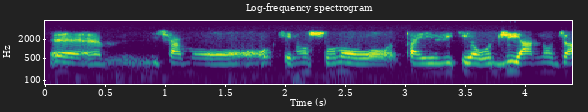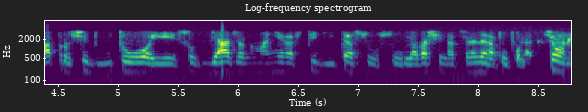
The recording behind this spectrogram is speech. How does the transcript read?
eh, diciamo, che non sono paesi che oggi hanno già proceduto e so, viaggiano in maniera spedita su, sulla vaccinazione della popolazione.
